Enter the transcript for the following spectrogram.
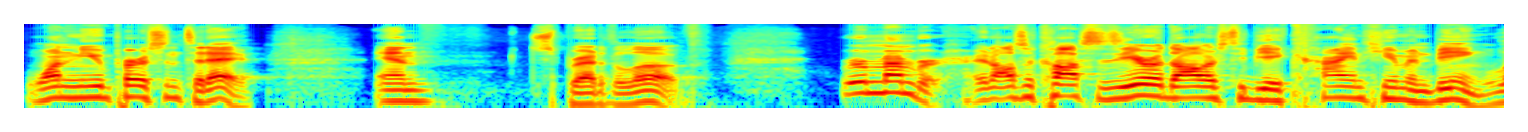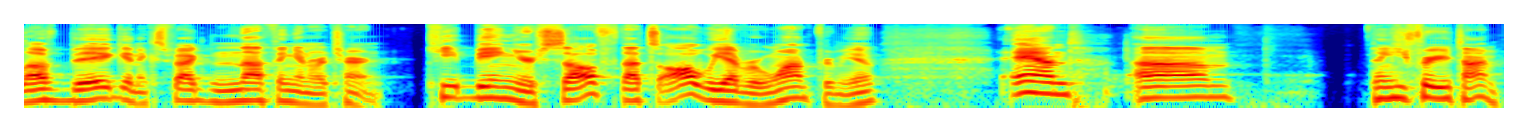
one new person today and spread the love. Remember, it also costs zero dollars to be a kind human being. Love big and expect nothing in return. Keep being yourself. That's all we ever want from you. And um, thank you for your time.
